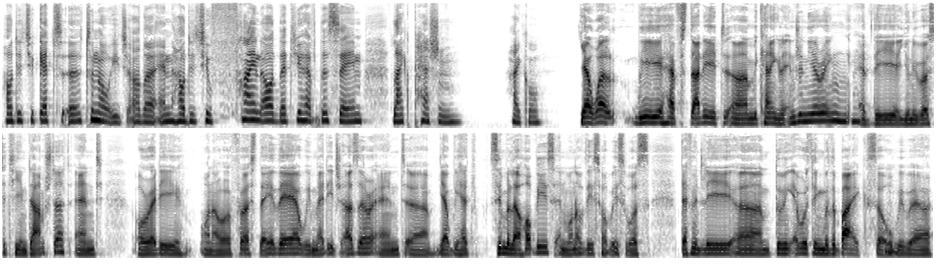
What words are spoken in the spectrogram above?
How did you get uh, to know each other? And how did you find out that you have the same like passion, Heiko? Yeah, well, we have studied uh, mechanical engineering at the university in Darmstadt, and already on our first day there, we met each other, and uh, yeah, we had similar hobbies, and one of these hobbies was definitely um, doing everything with a bike. So we were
